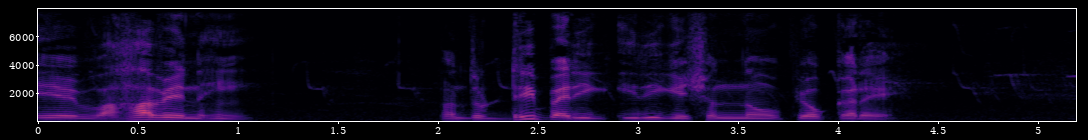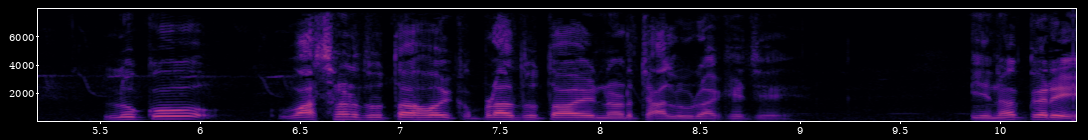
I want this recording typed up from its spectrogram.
એ વહાવે નહીં, પરંતુ ડ્રીપ ઇરિગેશનનો ઉપયોગ કરે. લોકો વાસણ ધોતા હોય, કપડાં ધોતા હોય, નળ ચાલુ રાખે છે, એ ન કરે.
